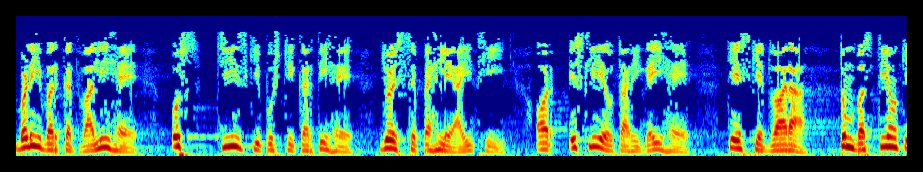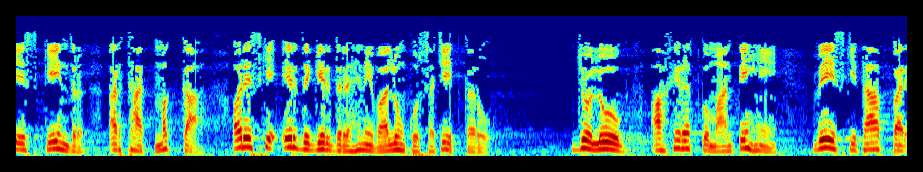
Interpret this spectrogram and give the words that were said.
बड़ी बरकत वाली है, उस चीज़ की पुष्टि करती है जो इससे पहले आई थी और इसलिए उतारी गई है कि इसके द्वारा तुम बस्तियों के इस केंद्र अर्थात मक्का और इसके इर्द गिर्द रहने वालों को सचेत करो। जो लोग आखिरत को मानते हैं, वे इस किताब पर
